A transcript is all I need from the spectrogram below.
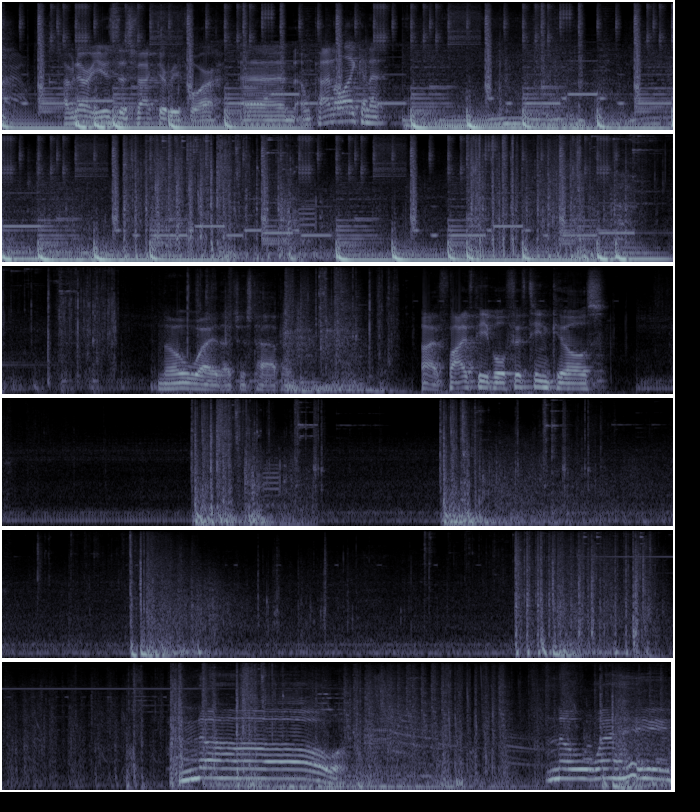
I've never used this vector before, and I'm kind of liking it. No way that just happened. Alright, five people, 15 kills. No! No way!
